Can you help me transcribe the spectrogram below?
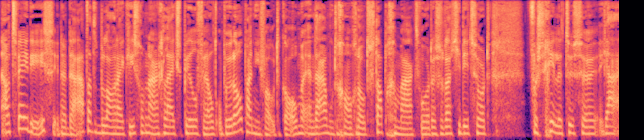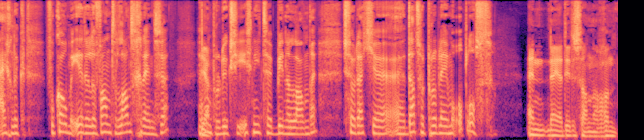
Nou, het tweede is inderdaad dat het belangrijk is om naar een gelijk speelveld op Europa-niveau te komen. En daar moeten gewoon grote stappen gemaakt worden, zodat je dit soort verschillen tussen ja, eigenlijk volkomen irrelevante landsgrenzen. Ja. productie is niet binnen landen, zodat je uh, dat soort problemen oplost. En nou ja, dit is dan nog een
